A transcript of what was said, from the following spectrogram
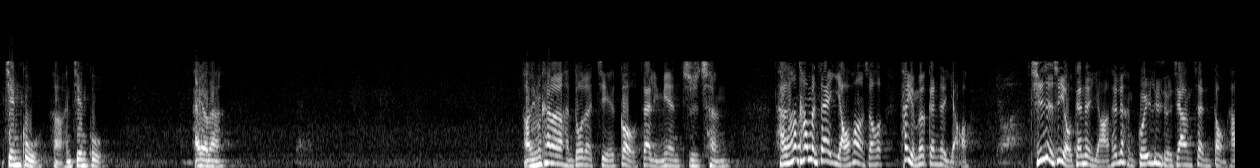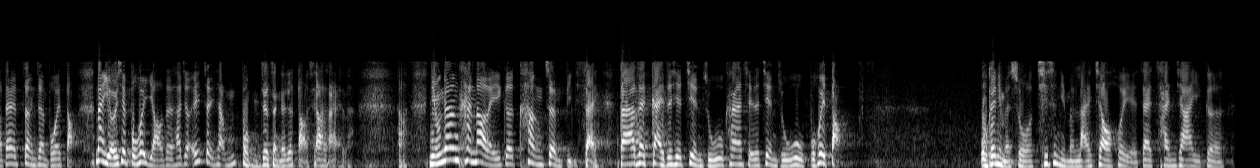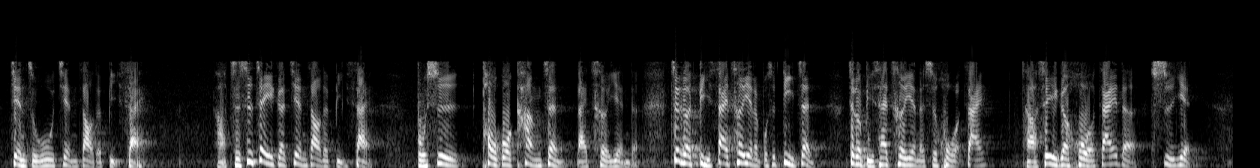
坚固啊，很坚固。还有呢？好，你们看到了很多的结构在里面支撑。好，然后他们在摇晃的时候，它有没有跟着摇？有啊。其实是有跟着摇，它就很规律的这样震动。好，但是震一震不会倒。那有一些不会摇的，它就哎震一下，嗯，嘣，就整个就倒下来了。好，你们刚刚看到了一个抗震比赛，大家在盖这些建筑物，看看谁的建筑物不会倒。我跟你们说，其实你们来教会也在参加一个建筑物建造的比赛，啊，只是这一个建造的比赛不是透过抗震来测验的，这个比赛测验的不是地震，这个比赛测验的是火灾，啊，是一个火灾的试验。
